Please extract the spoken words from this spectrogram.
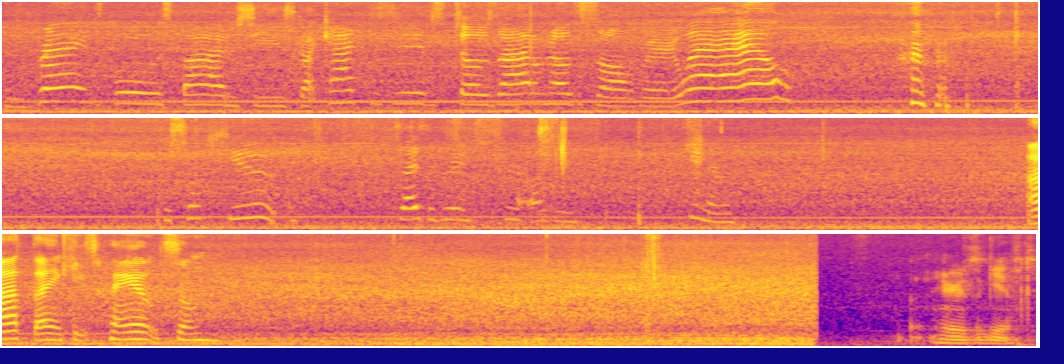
His brain's full of spiders. He's got cactus in his toes. I don't know the song very well. They're so cute. Besides the Grinch, it's kind of ugly. You know. I think he's handsome. Here's a gift.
